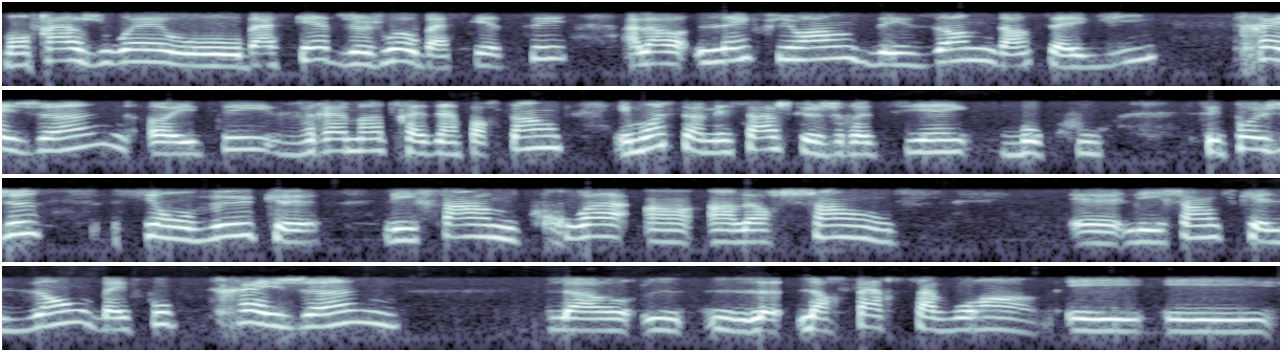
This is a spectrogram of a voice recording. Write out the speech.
mon frère jouait au basket, je jouais au basket, tu sais. Alors l'influence des hommes dans sa vie très jeune a été vraiment très importante. Et moi, c'est un message que je retiens beaucoup. C'est pas juste si on veut que les femmes croient en, en leur chance, euh, les chances qu'elles ont, ben il faut très jeune leur, leur faire savoir. Et, et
